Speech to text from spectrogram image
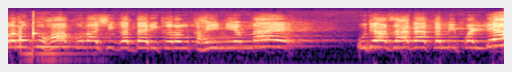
परंतु हा कुणाशी गद्दारी करल काही नियम नाही. उद्या जागा कमी पडल्या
